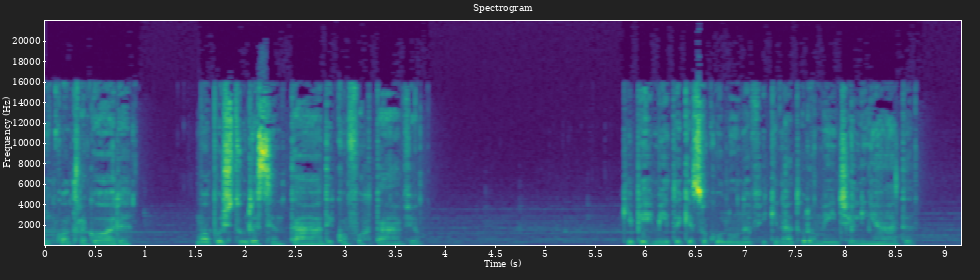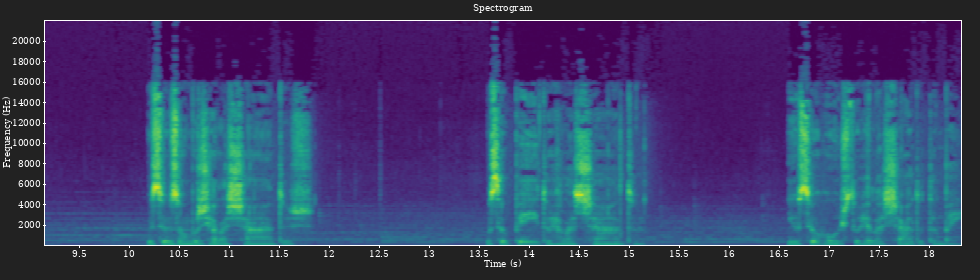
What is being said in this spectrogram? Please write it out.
Encontre agora uma postura sentada e confortável que permita que a sua coluna fique naturalmente alinhada, os seus ombros relaxados, o seu peito relaxado e o seu rosto relaxado também.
